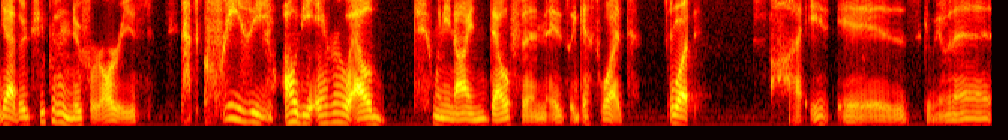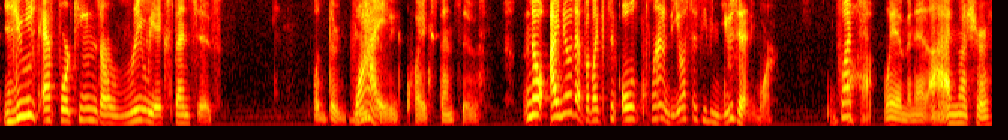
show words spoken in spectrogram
Yeah, they're cheaper than new Ferraris. That's crazy. Oh, the Aero L twenty nine Delphin is. Guess what? What? Uh, it is. Give me a minute. Used F-14s are really expensive. Well, they're Why? quite expensive. No, I know that, but like it's an old plane. The U.S. doesn't even use it anymore. What? Uh, wait a minute. I- I'm not sure if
